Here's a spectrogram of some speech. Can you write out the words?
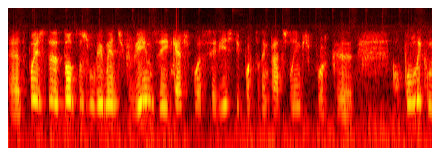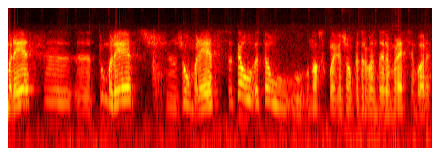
Ah, depois de todos os movimentos que vimos, e quero esclarecer isto e pôr tudo em pratos limpos, porque o público merece, ah, tu mereces, o João merece, até, o, até o, o nosso colega João Pedro Bandeira merece, embora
